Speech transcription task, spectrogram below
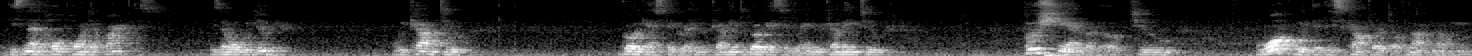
But isn't that the whole point of practice? Isn't that what we do here? We come to go against the grain, we come in to go against the grain, we come in to push the envelope, to walk with the discomfort of not knowing,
